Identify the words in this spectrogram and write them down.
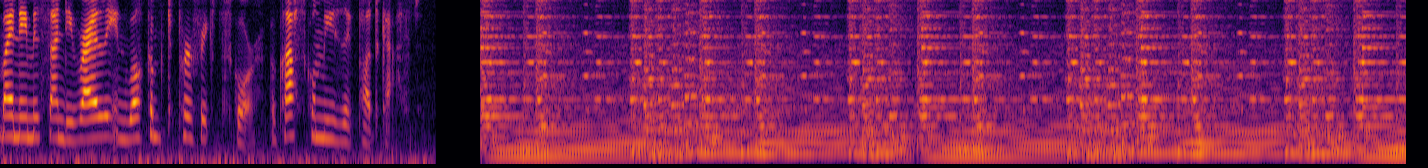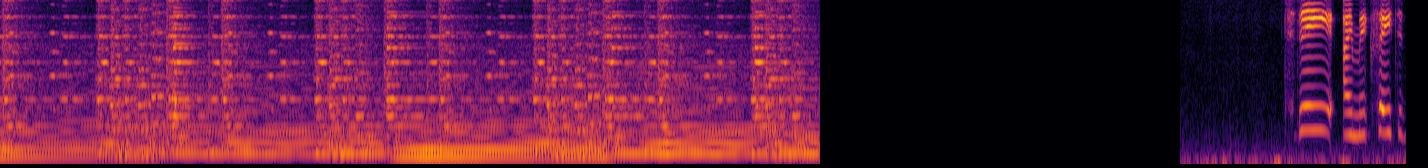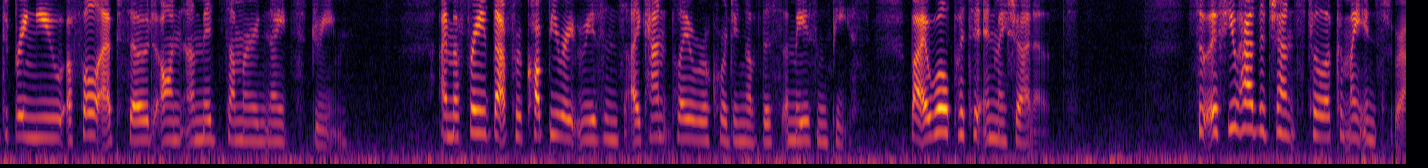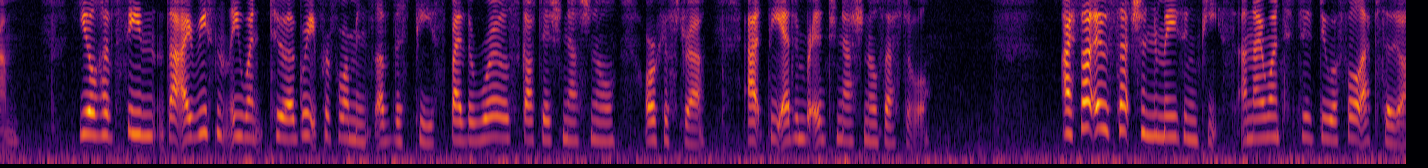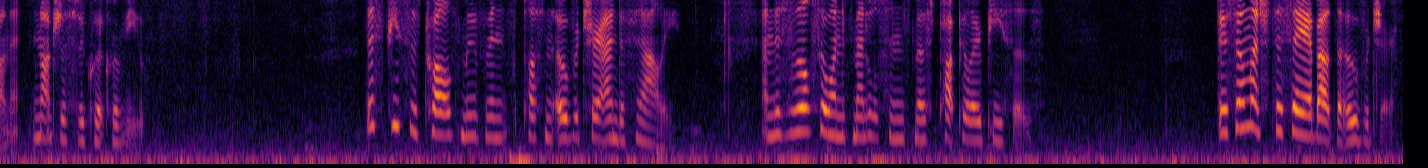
My name is Sandy Riley, and welcome to Perfect Score, a classical music podcast. Today, I'm excited to bring you a full episode on A Midsummer Night's Dream. I'm afraid that for copyright reasons, I can't play a recording of this amazing piece, but I will put it in my show notes. So, if you had the chance to look at my Instagram, you'll have seen that I recently went to a great performance of this piece by the Royal Scottish National Orchestra at the Edinburgh International Festival. I thought it was such an amazing piece, and I wanted to do a full episode on it, not just a quick review. This piece is 12 movements plus an overture and a finale, and this is also one of Mendelssohn's most popular pieces. There's so much to say about the overture.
